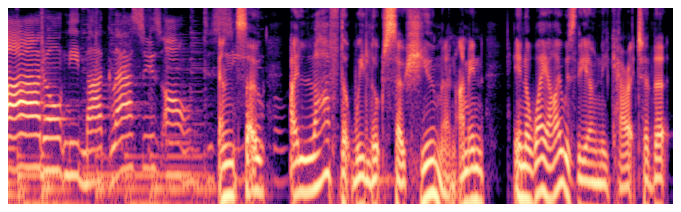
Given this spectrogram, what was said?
I don't need my glasses on to see. And so I love that we looked so human. I mean, in a way, I was the only character that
